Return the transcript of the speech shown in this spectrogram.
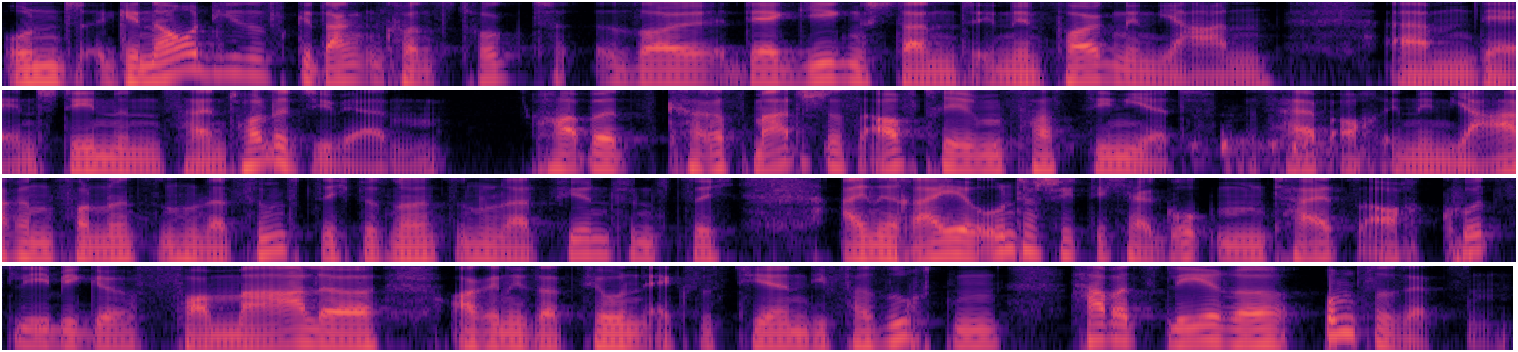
Und genau dieses Gedankenkonstrukt soll der Gegenstand in den folgenden Jahren ähm, der entstehenden Scientology werden. Hobbarts charismatisches Auftreten fasziniert, weshalb auch in den Jahren von 1950 bis 1954 eine Reihe unterschiedlicher Gruppen, teils auch kurzlebige, formale Organisationen existieren, die versuchten, Hubbards Lehre umzusetzen.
